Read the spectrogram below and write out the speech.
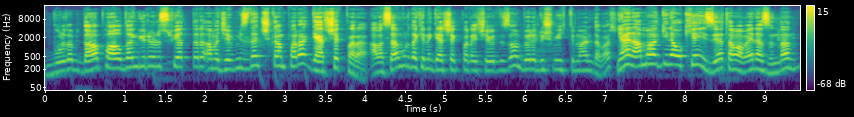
Burada daha pahalıdan görüyoruz fiyatları ama cebimizden çıkan para gerçek para. Ama sen buradakini gerçek paraya çevirdiğin zaman böyle düşme ihtimali de var. Yani ama yine okeyiz ya tamam en azından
